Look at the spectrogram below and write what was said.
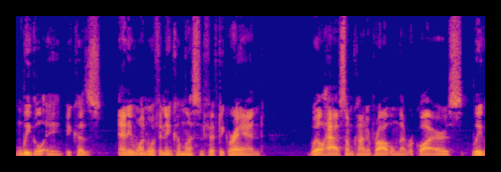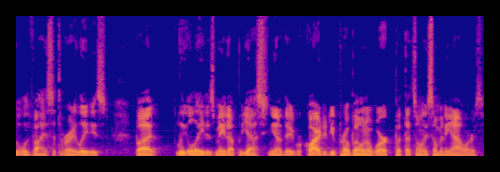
legal aid because anyone with an income less than 50 grand will have some kind of problem that requires legal advice at the very least. But legal aid is made up, yes, you know, they're required to do pro bono work, but that's only so many hours.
